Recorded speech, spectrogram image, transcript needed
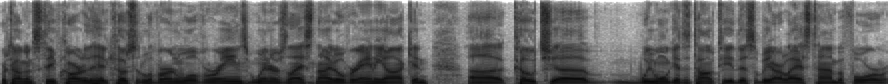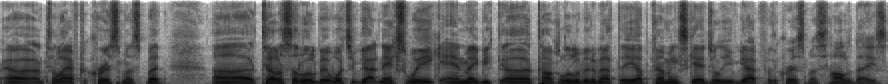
We're talking to Steve Carter, the head coach of the La Vergne Wolverines, winners last night over Antioch. And, uh, Coach, uh, we won't get to talk to you. This will be our last time before uh, until after Christmas. But uh, tell us a little bit what you've got next week and maybe uh, talk a little bit about the upcoming schedule you've got for the Christmas holidays.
